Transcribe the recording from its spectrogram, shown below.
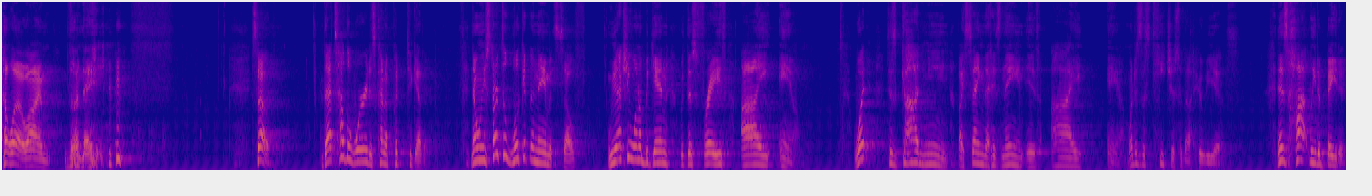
hello, I'm the name. so, that's how the word is kind of put together. Now, when we start to look at the name itself, we actually want to begin with this phrase, I am. What does God mean by saying that his name is I am? What does this teach us about who he is? And it's hotly debated.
